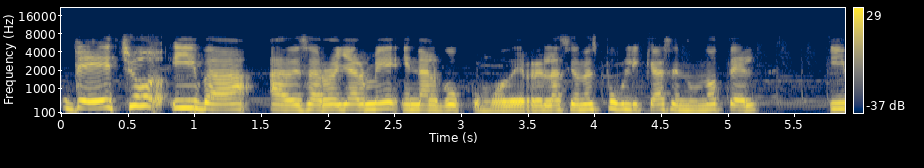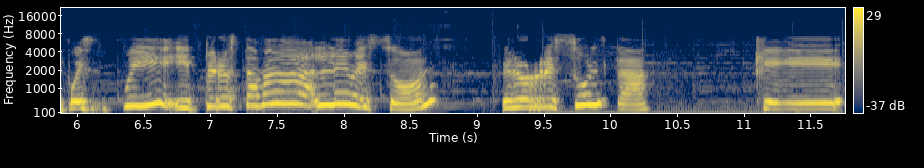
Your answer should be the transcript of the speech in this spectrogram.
de hecho, iba a desarrollarme en algo como de relaciones públicas en un hotel. Y pues fui, y, pero estaba levesón, pero resulta que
